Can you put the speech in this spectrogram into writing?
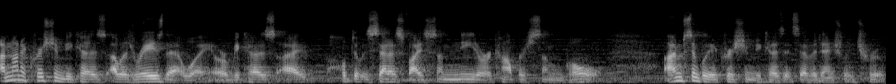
I'm not a Christian because I was raised that way or because I hoped it would satisfy some need or accomplish some goal. I'm simply a Christian because it's evidentially true.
